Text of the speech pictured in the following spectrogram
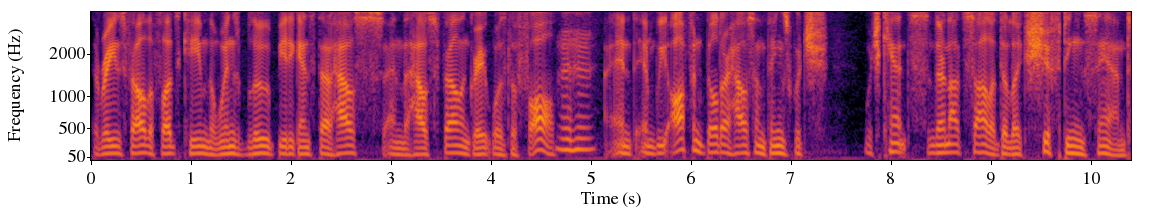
The rains fell, the floods came, the winds blew, beat against that house, and the house fell, and great was the fall. Mm-hmm. And and we often build our house on things which which can't they're not solid they're like shifting sand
